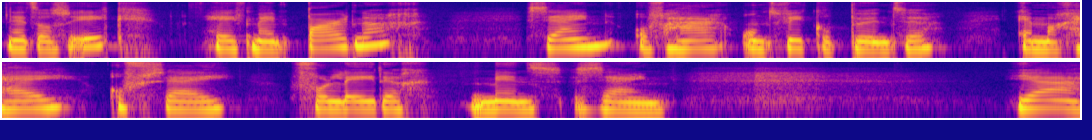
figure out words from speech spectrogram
net als ik, heeft mijn partner zijn of haar ontwikkelpunten en mag hij of zij volledig mens zijn. Ja,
